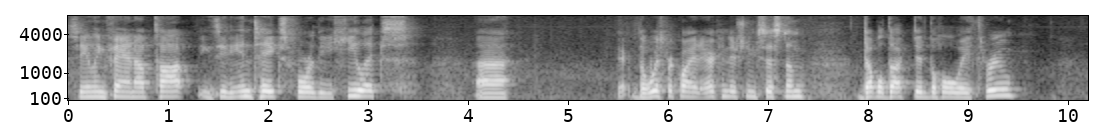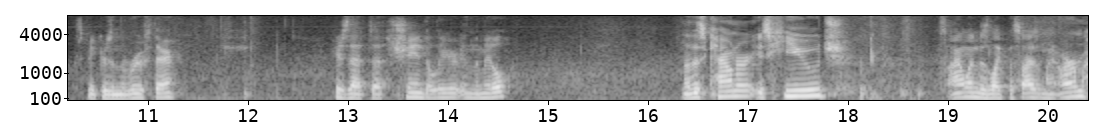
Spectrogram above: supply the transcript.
Ceiling fan up top. You can see the intakes for the Helix Uh, the Whisper Quiet air conditioning system, double ducted the whole way through. Speakers in the roof there. Here's that uh, chandelier in the middle. Now this counter is huge. This island is like the size of my arm.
